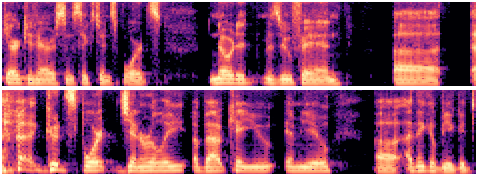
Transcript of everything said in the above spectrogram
Carrington Harrison, Six Ten Sports, noted Mizzou fan, uh, good sport generally about KU MU. Uh, I think it'll be a good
